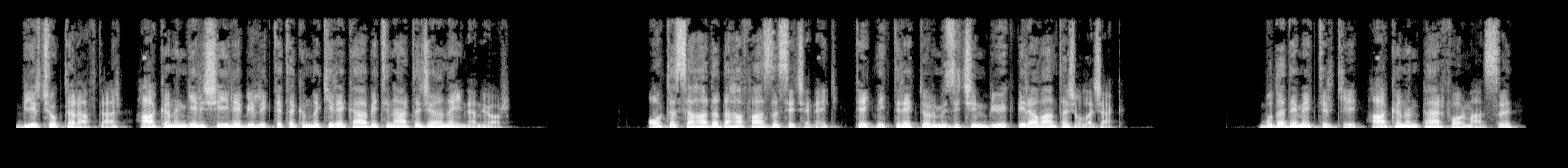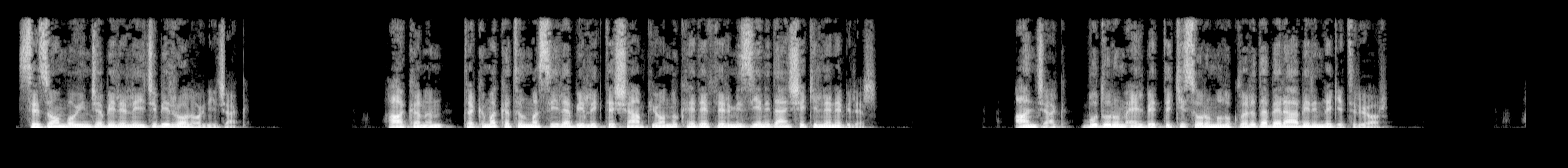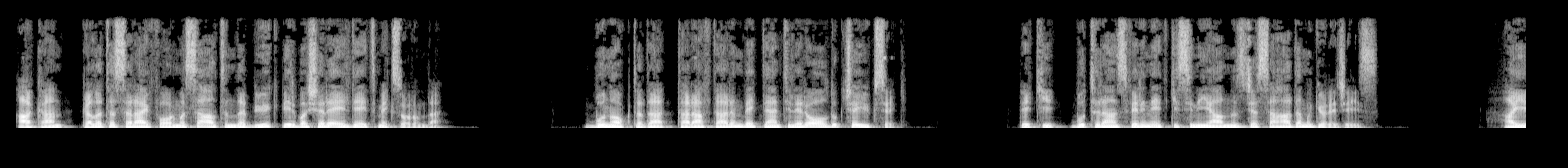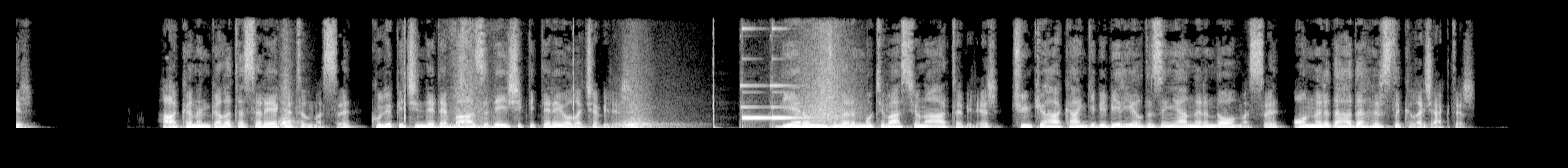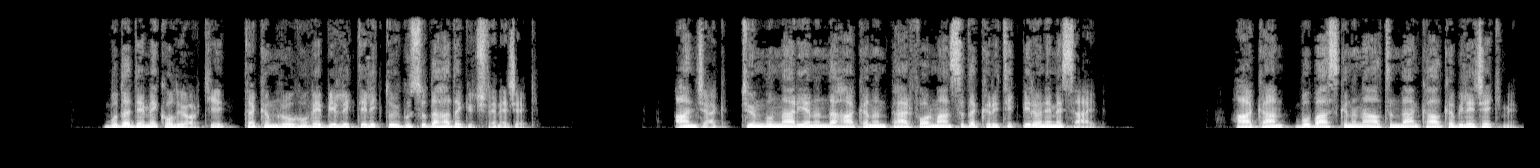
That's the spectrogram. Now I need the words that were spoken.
Birçok taraftar, Hakan'ın gelişiyle birlikte takımdaki rekabetin artacağına inanıyor. Orta sahada daha fazla seçenek, teknik direktörümüz için büyük bir avantaj olacak. Bu da demektir ki, Hakan'ın performansı, sezon boyunca belirleyici bir rol oynayacak. Hakan'ın, takıma katılmasıyla birlikte şampiyonluk hedeflerimiz yeniden şekillenebilir. Ancak, bu durum elbette ki sorumlulukları da beraberinde getiriyor. Hakan, Galatasaray forması altında büyük bir başarı elde etmek zorunda. Bu noktada taraftarın beklentileri oldukça yüksek. Peki, bu transferin etkisini yalnızca sahada mı göreceğiz? Hayır. Hakan'ın Galatasaray'a katılması, kulüp içinde de bazı değişikliklere yol açabilir. Diğer oyuncuların motivasyonu artabilir, çünkü Hakan gibi bir yıldızın yanlarında olması, onları daha da hırslı kılacaktır. Bu da demek oluyor ki, takım ruhu ve birliktelik duygusu daha da güçlenecek. Ancak, tüm bunlar yanında Hakan'ın performansı da kritik bir öneme sahip. Hakan, bu baskının altından kalkabilecek mi?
